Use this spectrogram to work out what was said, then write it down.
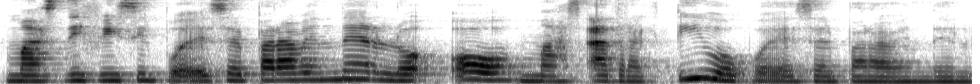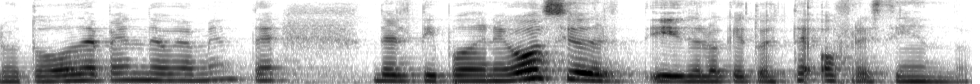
más difícil puede ser para venderlo o más atractivo puede ser para venderlo. Todo depende, obviamente, del tipo de negocio y de lo que tú estés ofreciendo.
